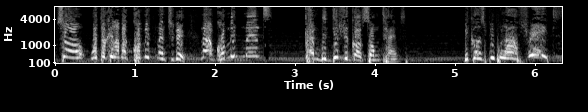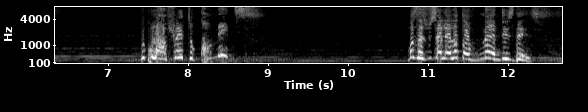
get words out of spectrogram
So, we're talking about commitment today. Now, commitment can be difficult sometimes because people are afraid. People are afraid to commit. Most especially a lot of men these days.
